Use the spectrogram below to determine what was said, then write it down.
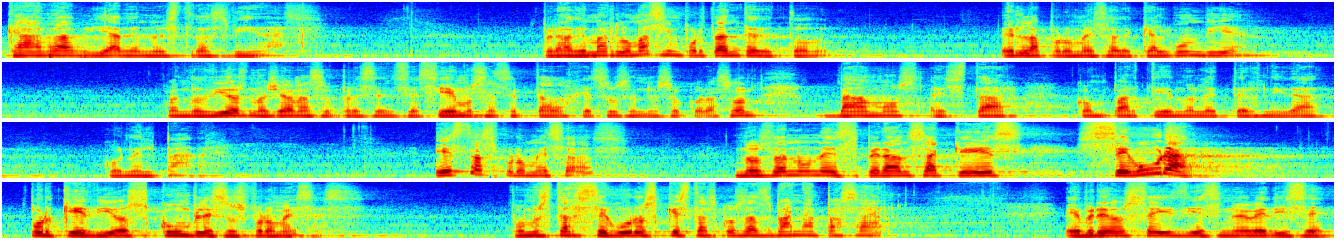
cada día de nuestras vidas. Pero además lo más importante de todo es la promesa de que algún día, cuando Dios nos llama a su presencia, si hemos aceptado a Jesús en nuestro corazón, vamos a estar compartiendo la eternidad con el Padre. Estas promesas nos dan una esperanza que es segura, porque Dios cumple sus promesas. Podemos estar seguros que estas cosas van a pasar. Hebreos 6, 19 dice,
